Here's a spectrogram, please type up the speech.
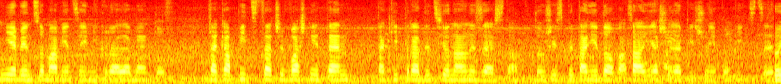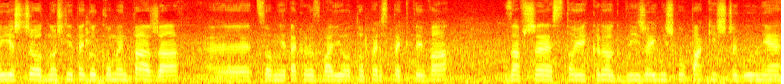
nie wiem co ma więcej mikroelementów. Taka pizza, czy właśnie ten taki tradycjonalny zestaw? To już jest pytanie do Was. A ja się lepiej czuję po pizzy. No i jeszcze odnośnie tego komentarza, e, co mnie tak rozwaliło, to perspektywa. Zawsze stoję krok bliżej niż chłopaki, szczególnie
